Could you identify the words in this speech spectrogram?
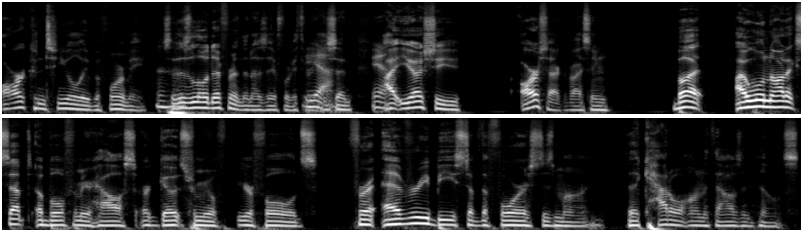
are continually before me. So Mhm. this is a little different than Isaiah 43. Yeah. He said, Yeah. I, you actually are sacrificing, but I will not accept a bull from your house or goats from your, your folds, for every beast of the forest is mine, the cattle on a thousand hills.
